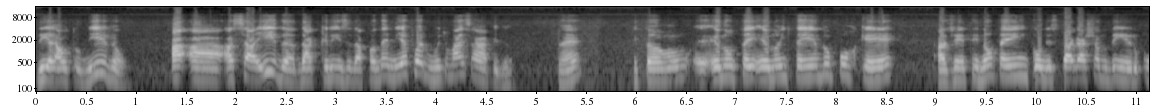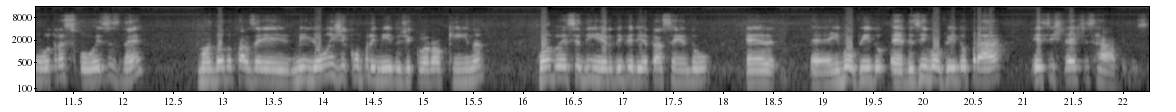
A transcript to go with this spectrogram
de alto nível, a, a, a saída da crise da pandemia foi muito mais rápida, né? Então, eu não, tenho, eu não entendo porque a gente não tem, quando está gastando dinheiro com outras coisas, né? mandando fazer milhões de comprimidos de cloroquina, quando esse dinheiro deveria estar sendo é, é, envolvido, é, desenvolvido para esses testes rápidos.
